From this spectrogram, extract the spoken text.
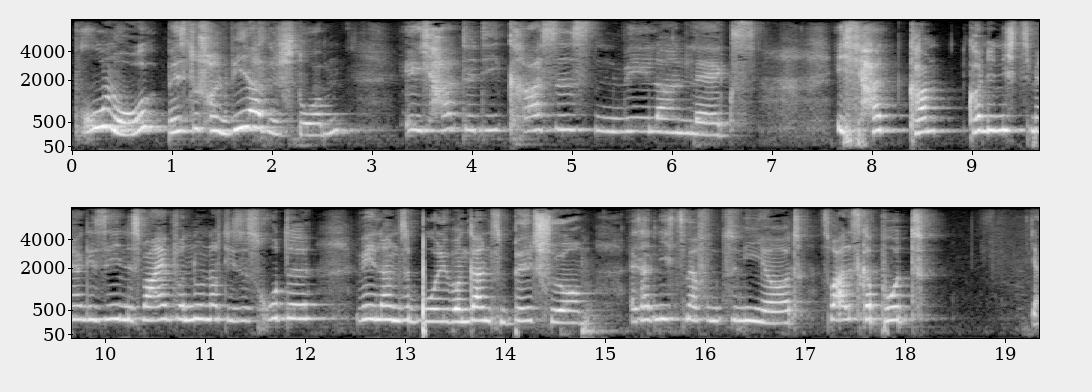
Bruno, bist du schon wieder gestorben? Ich hatte die krassesten WLAN-Lags. Ich hat, kann, konnte nichts mehr gesehen. Es war einfach nur noch dieses rote WLAN-Symbol über den ganzen Bildschirm. Es hat nichts mehr funktioniert. Es war alles kaputt. Ja.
